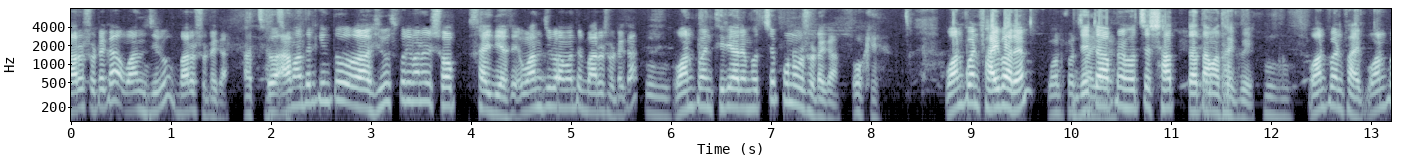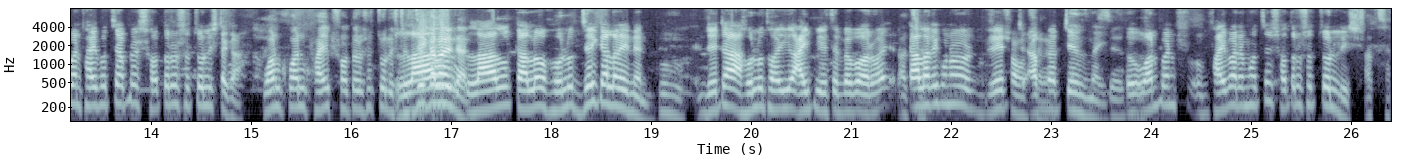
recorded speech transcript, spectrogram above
বারোশো টাকা ওয়ান জিরো বারোশো টাকা। আচ্ছা তো আমাদের কিন্তু হিউজ পরিমাণের সব সাইজে আছে। ওয়ান জিরো আমাদের বারোশো টাকা। One point three R M হচ্ছে পনেরোশো টাকা। Okay one point five R M 1.5 যেটা আপনার হচ্ছে সাতটা তামা থাকবে। One point five one point five হচ্ছে আপনার সতেরোশো চল্লিশ টাকা। 1.5 1740 যে লাল কালো হলুদ যেই কালারই নেন। যেটা হলুদ হয় আইপিএস এর ব্যবহার হয় আচ্ছা। কালারে কোনো রেট সমস্যা আপনার চেঞ্জ নাই। তো one point five R M হচ্ছে সতেরোশো চল্লিশ। আচ্ছা।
